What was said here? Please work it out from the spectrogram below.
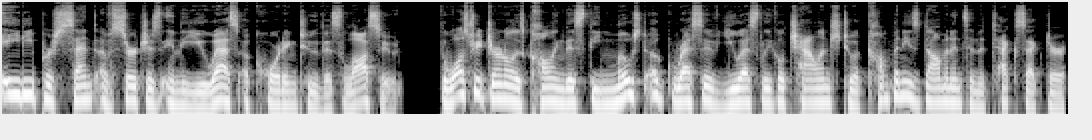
80% of searches in the US, according to this lawsuit. The Wall Street Journal is calling this the most aggressive US legal challenge to a company's dominance in the tech sector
